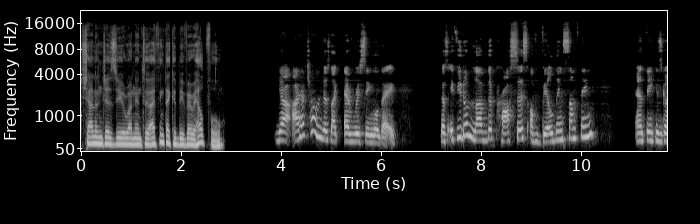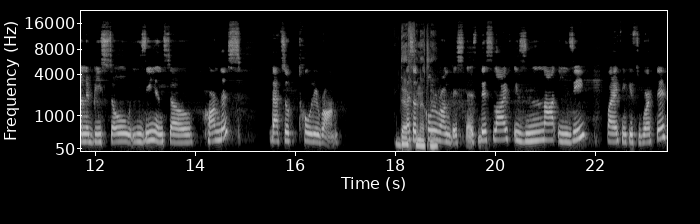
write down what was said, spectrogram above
challenges do you run into? I think that could be very helpful. Yeah, I have challenges like every single day. Because if you don't love the process of building something and think it's going to be so easy and so harmless, that's so totally wrong. Definitely. That's a totally wrong business. This life is not easy, but I think it's worth it,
